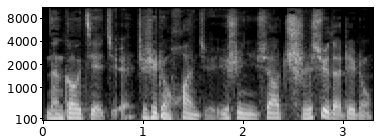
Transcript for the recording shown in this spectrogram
能够解决，这是一种幻觉。于是你需要持续的这种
